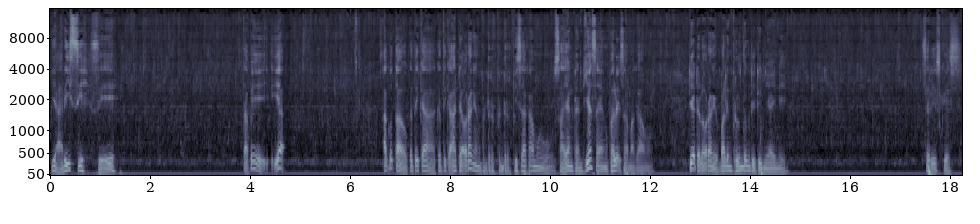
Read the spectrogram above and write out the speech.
ya risih sih. Tapi ya aku tahu ketika ketika ada orang yang bener-bener bisa kamu sayang dan dia sayang balik sama kamu. Dia adalah orang yang paling beruntung di dunia ini serius guys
